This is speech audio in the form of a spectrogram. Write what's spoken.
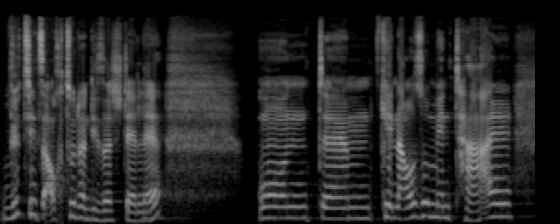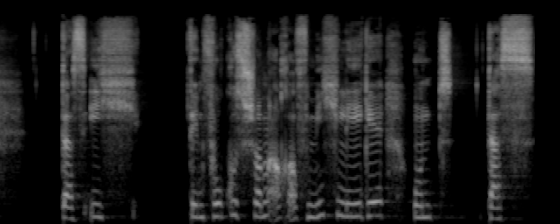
es jetzt auch tun an dieser Stelle. Und ähm, genauso mental dass ich den Fokus schon auch auf mich lege und das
